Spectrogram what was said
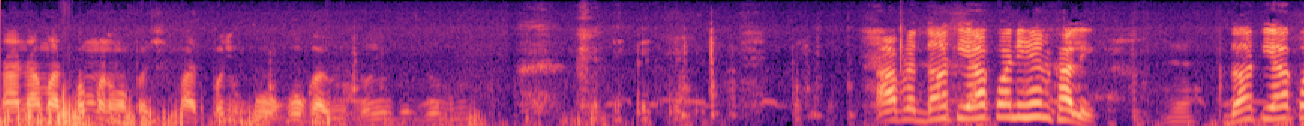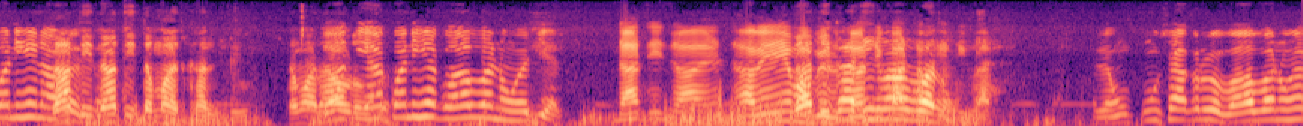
ના ના મારે ખમણમાં પછી મારે પડ્યું ગો ગોગાવ્યું જોયું? આપણે દાંતી આપવાની છે ને ખાલી? દાંતી આપવાની છે ને દાંતી દાંતી તમારે ખાલી તમારે દાંતી આપવાની છે કે વાવવાનું હોય અત્યારે? દાંતી તો હવે એમાં દાંતી કાઢીને વાવવાનું. હું પૂછા કરું વાવવાનું હે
